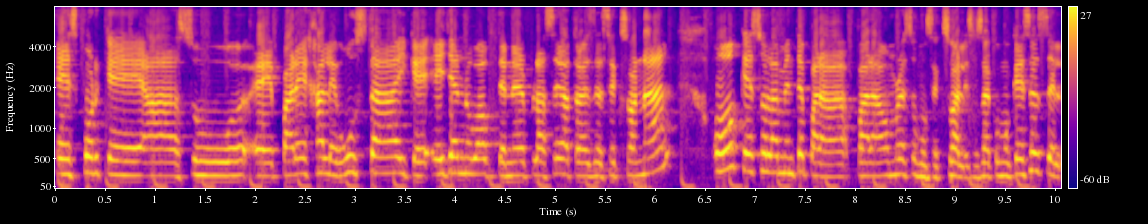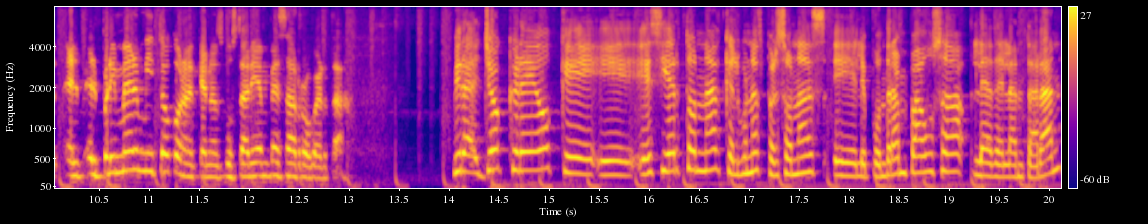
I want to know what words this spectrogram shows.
es porque a su eh, pareja le gusta y que ella no va a obtener placer a través del sexo anal o que es solamente para, para hombres homosexuales. O sea, como que ese es el, el- primer mito con el que nos gustaría empezar, Roberta. Mira, yo creo que eh, es cierto, Nat, que algunas personas eh, le pondrán pausa, le adelantarán,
